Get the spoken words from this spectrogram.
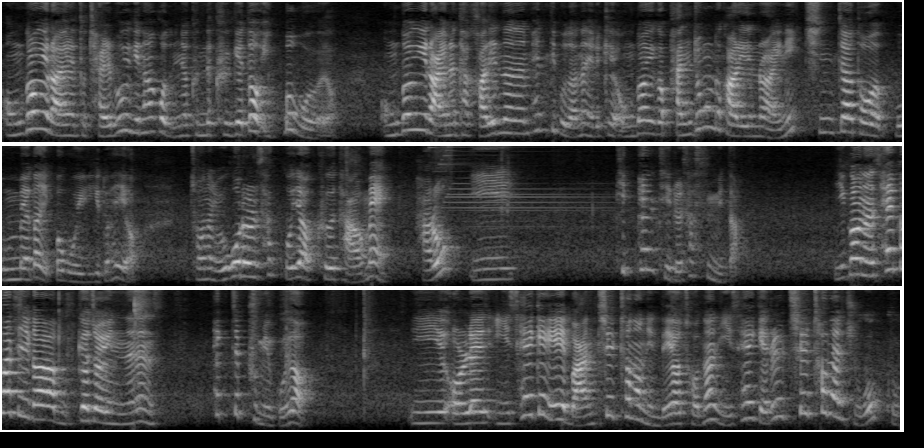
엉덩이 라인이 더잘 보이긴 하거든요. 근데 그게 더 이뻐 보여요. 엉덩이 라인을 다 가리는 팬티보다는 이렇게 엉덩이가 반 정도 가리는 라인이 진짜 더 몸매가 이뻐 보이기도 해요. 저는 요거를 샀고요. 그 다음에 바로 이 티팬티를 샀습니다. 이거는 세 가지가 묶여져 있는 팩 제품이고요 이 원래 이 세 개에 17,000원인데요. 저는 이 세 개를 7,000원 주고 구,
